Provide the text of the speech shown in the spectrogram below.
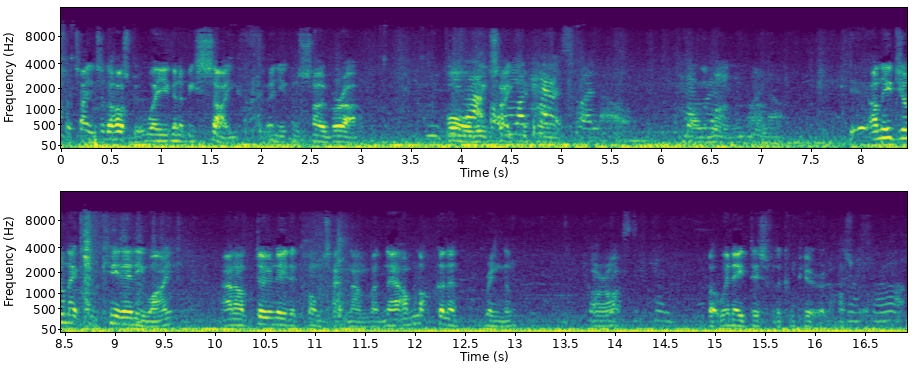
so take you to the hospital where you're going to be safe and you can sober up, Do or that, we take when my you home. parents find out. Not the Parents mum. find out. I need your next of kin anyway, and I do need a contact number. Now I'm not going to ring them, all right? Next of kin. But we need this for the computer at the Can I hospital. throw up?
